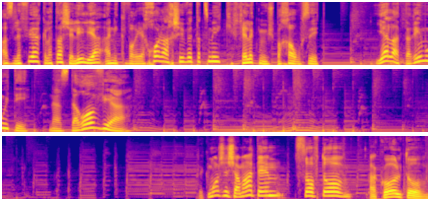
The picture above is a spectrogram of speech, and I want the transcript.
אז לפי ההקלטה של איליה, אני כבר יכול להחשיב את עצמי כחלק ממשפחה רוסית. יאללה, תרימו איתי. נזדרוביה! וכמו ששמעתם, סוף טוב, הכל טוב.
